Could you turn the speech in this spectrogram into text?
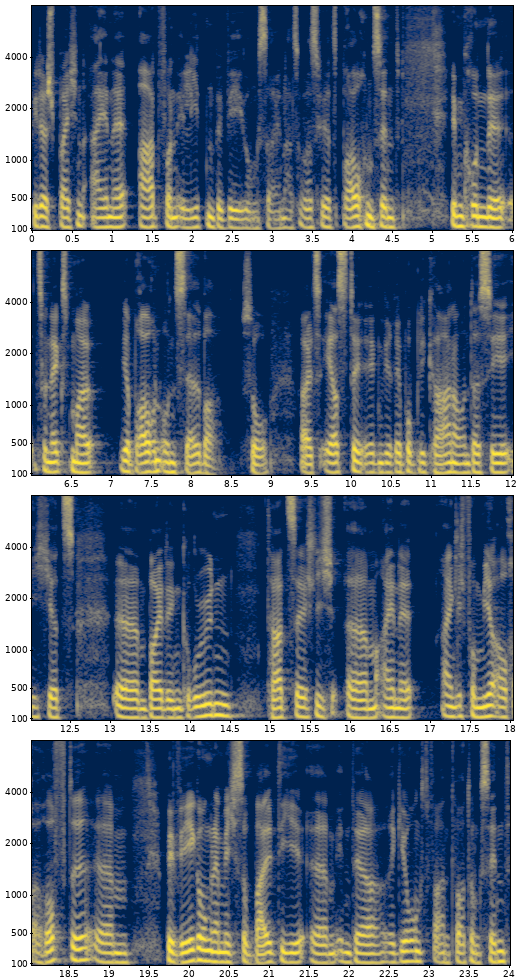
widersprechen, eine Art von Elitenbewegung sein. Also was wir jetzt brauchen, sind im Grunde zunächst mal, wir brauchen uns selber so als erste irgendwie Republikaner und das sehe ich jetzt äh, bei den Grünen tatsächlich ähm, eine eigentlich von mir auch erhoffte ähm, Bewegung, nämlich sobald die ähm, in der Regierungsverantwortung sind,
